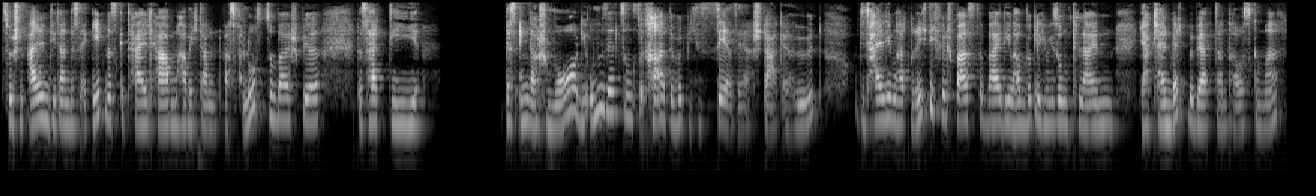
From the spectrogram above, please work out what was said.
zwischen allen, die dann das Ergebnis geteilt haben, habe ich dann was verlost zum Beispiel. Das hat die das Engagement, die Umsetzungsrate wirklich sehr, sehr stark erhöht. Die Teilnehmer hatten richtig viel Spaß dabei. Die haben wirklich wie so einen kleinen, ja, kleinen Wettbewerb dann draus gemacht.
